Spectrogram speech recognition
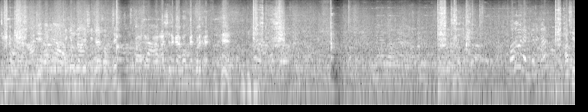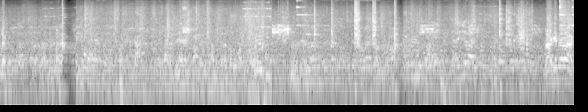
চিকেনটা বেশি যায় সবচেয়ে আশি টাকা এবং পেট ভরে খায়। হ্যাঁ। করে আশি টাকা রাখ এটা রাখ।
